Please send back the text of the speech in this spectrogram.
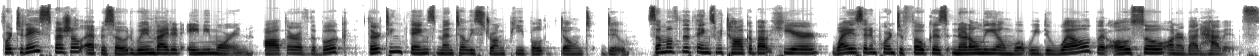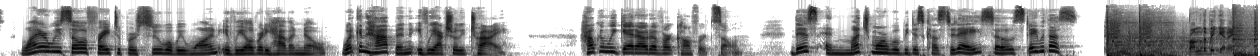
For today's special episode, we invited Amy Morin, author of the book 13 Things Mentally Strong People Don't Do. Some of the things we talk about here why is it important to focus not only on what we do well, but also on our bad habits? Why are we so afraid to pursue what we want if we already have a no? What can happen if we actually try? How can we get out of our comfort zone? This and much more will be discussed today, so stay with us. From the beginning.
